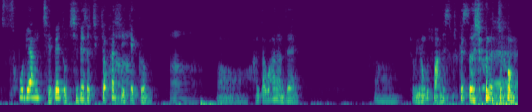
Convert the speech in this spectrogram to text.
소량 재배도 집에서 직접 할수 아. 있게끔, 아. 어, 한다고 하는데, 어, 좀 이런 거좀안 했으면 좋겠어요, 저는 네. 좀.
